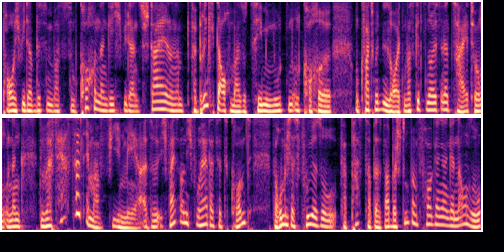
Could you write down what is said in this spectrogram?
brauche ich wieder ein bisschen was zum Kochen, dann gehe ich wieder ins Stall und dann verbringe ich da auch mal so zehn Minuten und koche und quatsch mit den Leuten. Was gibt's Neues in der Zeitung? Und dann, du erfährst halt immer viel mehr. Also ich weiß auch nicht, woher das jetzt kommt, warum ich das früher so verpasst habe. Das war bestimmt beim Vorgänger genauso.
